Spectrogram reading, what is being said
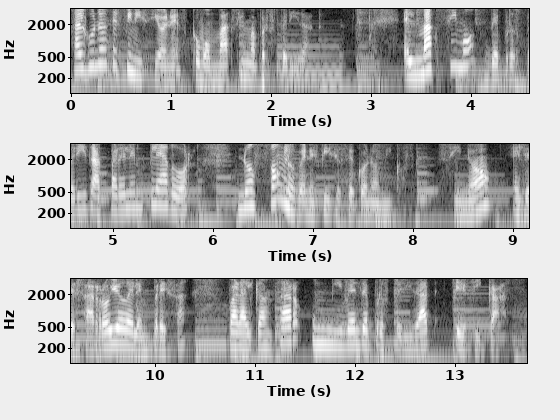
Algunas definiciones como máxima prosperidad. El máximo de prosperidad para el empleador no son los beneficios económicos, sino el desarrollo de la empresa para alcanzar un nivel de prosperidad eficaz.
